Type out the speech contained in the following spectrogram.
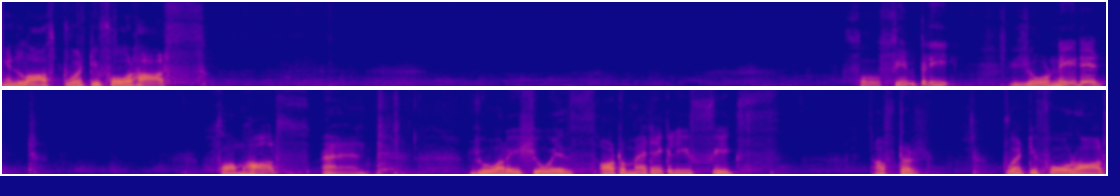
in last 24 hours. So simply you need it some hours and your issue is automatically fixed after 24 hours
